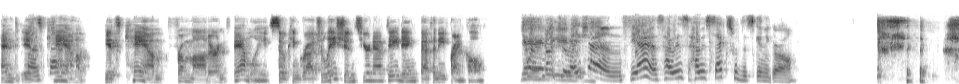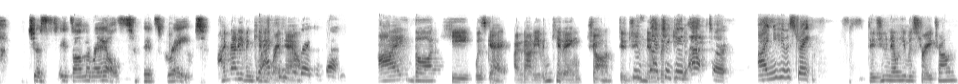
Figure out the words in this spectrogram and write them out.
And it's Cam. It's Cam from Modern Family. So congratulations, you're now dating Bethenny Frankel. Yay. Congratulations! Yes. How is how is sex with the skinny girl? Just it's on the rails. It's great. I'm not even kidding I right now. you're very good friend. I thought he was gay. I'm not even kidding. John, did you He's know such that a he good was, actor. I knew he was straight. Did you know he was straight, John?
